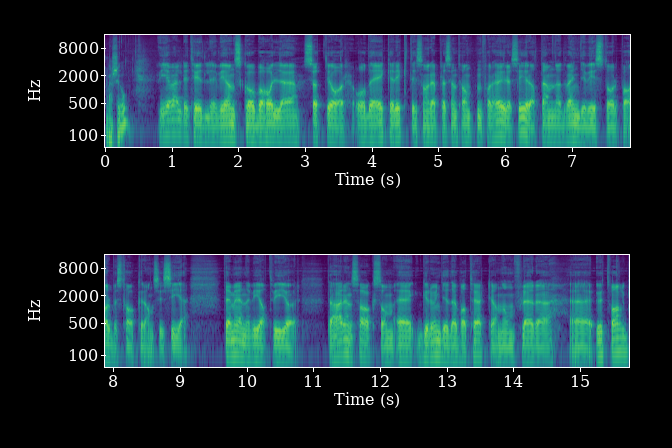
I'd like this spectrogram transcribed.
Vær så god. Vi er veldig tydelige. Vi ønsker å beholde 70 år. Og det er ikke riktig som representanten for Høyre sier, at de nødvendigvis står på arbeidstakernes side. Det mener vi at vi gjør. Dette er en sak som er grundig debattert gjennom flere eh, utvalg.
